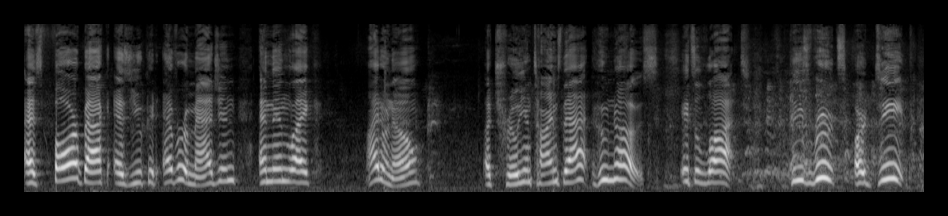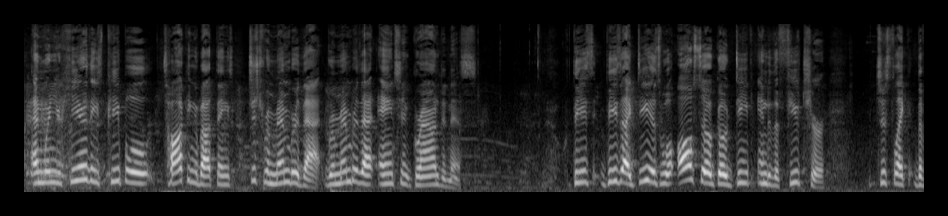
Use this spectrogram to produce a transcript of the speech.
as far back as you could ever imagine, and then, like, I don't know, a trillion times that? Who knows? It's a lot. These roots are deep. And when you hear these people talking about things, just remember that. Remember that ancient groundedness. These, these ideas will also go deep into the future just like the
